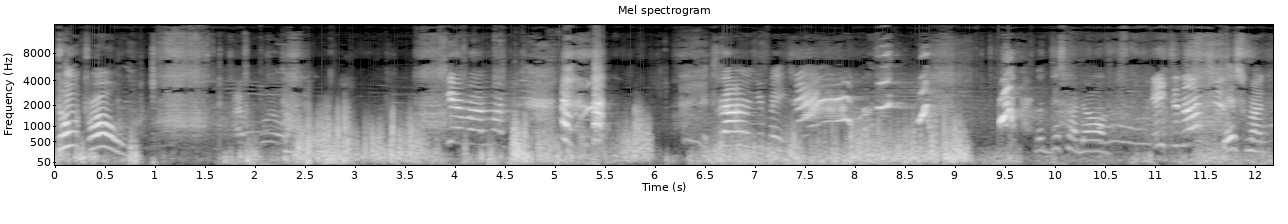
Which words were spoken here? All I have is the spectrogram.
Don't throw. I will. Get my face. it's not on your face. No! Look, this my dog. This my.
